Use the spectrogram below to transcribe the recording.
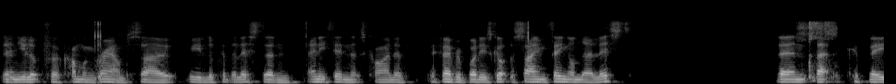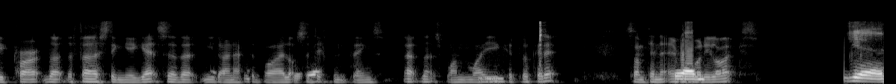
then you look for common ground. So you look at the list and anything that's kind of if everybody's got the same thing on their list, then that could be pri- the, the first thing you get, so that you don't have to buy lots of different things. That that's one way you could look at it. Something that everybody likes. Yeah,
